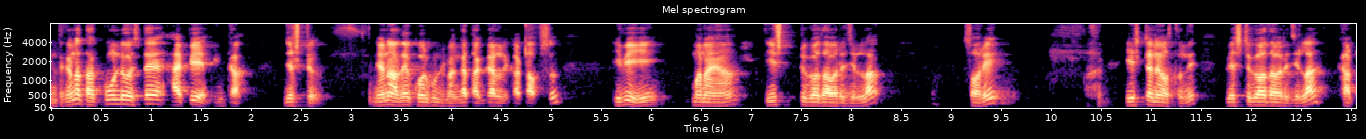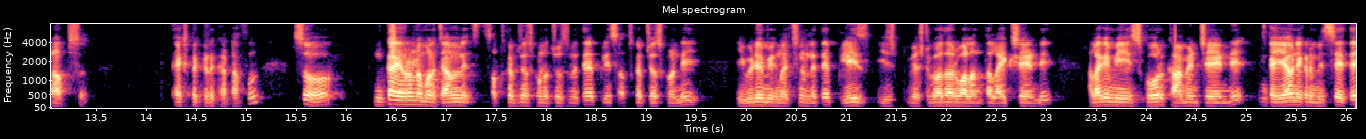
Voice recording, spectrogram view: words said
ఇంతకన్నా తక్కువ ఉండి వస్తే హ్యాపీయే ఇంకా. జస్ట్ నేను అదే కోరుకుంటున్నాను ఇంకా తగ్గాలని కట్ ఆఫ్స్ ఇవి మన ఈస్ట్ గోదావరి జిల్లా సారీ ఈస్ట్ అనే వస్తుంది. వెస్ట్ గోదావరి జిల్లా cut offs expected cut off so ఇంకా ఎవరైనా మన ఛానల్ని సబ్స్క్రైబ్ చేసుకున్న చూసినైతే ప్లీజ్ సబ్స్క్రైబ్ చేసుకోండి. ఈ వీడియో మీకు నచ్చినట్లయితే ప్లీజ్ ఈస్ట్ వెస్ట్ గోదావరి వాళ్ళంతా లైక్ చేయండి. అలాగే మీ స్కోర్ కామెంట్ చేయండి. ఇంకా ఏమైనా ఇక్కడ మిస్ అయితే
